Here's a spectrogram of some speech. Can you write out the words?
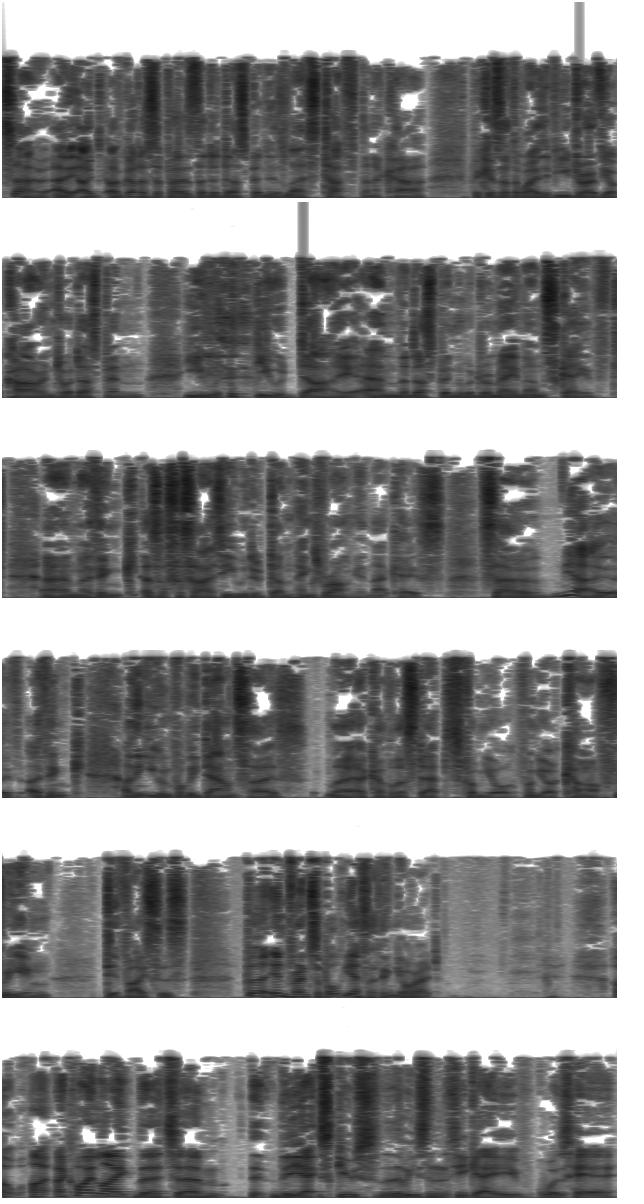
so. I, I, I've got to suppose that a dustbin is less tough than a car, because otherwise, if you drove your car into a dustbin, you would you would die, and the dustbin would remain unscathed. And I think, as a society, we'd have done things wrong in that case. So, yeah, I, I- think I think you can probably downsize like a couple of steps from your from your car freeing devices. But in principle, yes, I think you're right. Oh, I, I quite like that. Um, th- the excuse, the reason that he gave was here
